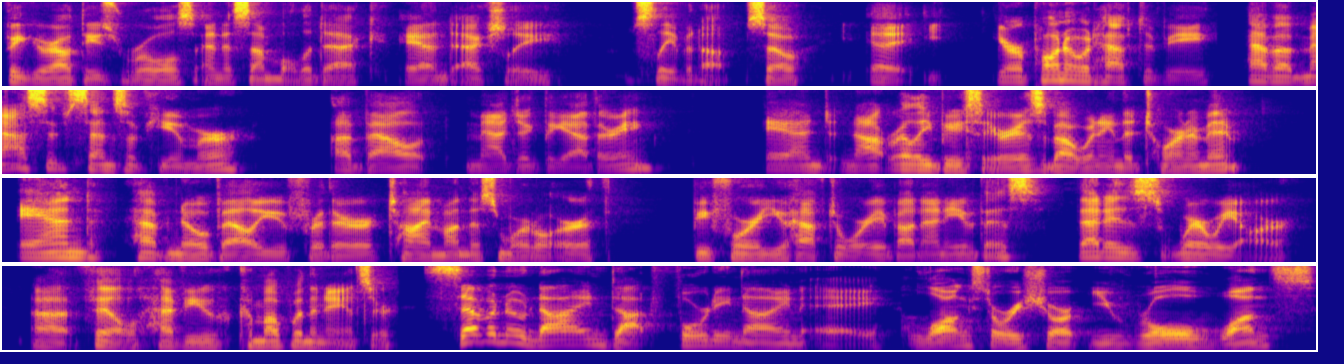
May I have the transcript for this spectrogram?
figure out these rules and assemble the deck and actually sleeve it up. So uh, your opponent would have to be have a massive sense of humor about Magic the Gathering and not really be serious about winning the tournament and have no value for their time on this mortal earth before you have to worry about any of this. That is where we are. Uh, Phil, have you come up with an answer? 709.49a. Long story short, you roll once,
